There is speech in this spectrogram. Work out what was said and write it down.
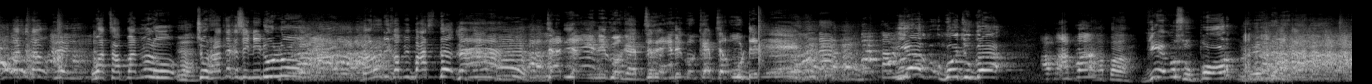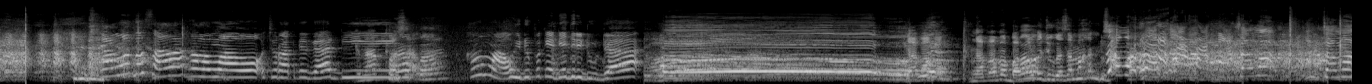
gua kasih tahu. WhatsAppan lu, curhatnya ke sini dulu. Baru di copy paste ke. Nah, jadi yang ini gue capture, yang ini gue capture udah deh. Bentar, kamu Iya, gue juga. Apa-apa? Apa? Iya, gue support. kamu tuh salah kalau mau curhat ke gading Kenapa salah? Kamu mau hidupnya kayak dia jadi duda Enggak apa-apa. Enggak apa-apa, bapak lu juga sama kan? Sama. Sama. Sama.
